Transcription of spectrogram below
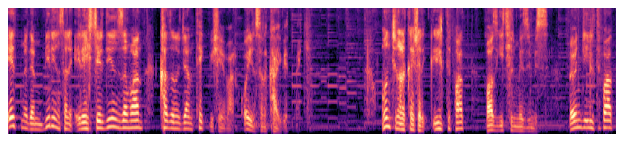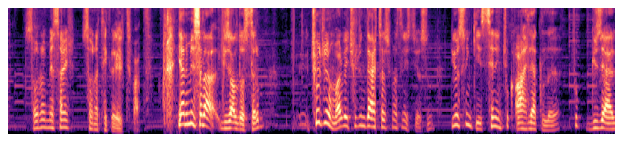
etmeden bir insanı eleştirdiğin zaman kazanacağın tek bir şey var. O insanı kaybetmek. Onun için arkadaşlar iltifat vazgeçilmezimiz. Önce iltifat, sonra mesaj, sonra tekrar iltifat. Yani mesela güzel dostlarım, çocuğun var ve çocuğun ders çalışmasını istiyorsun. Diyorsun ki senin çok ahlaklı, çok güzel,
